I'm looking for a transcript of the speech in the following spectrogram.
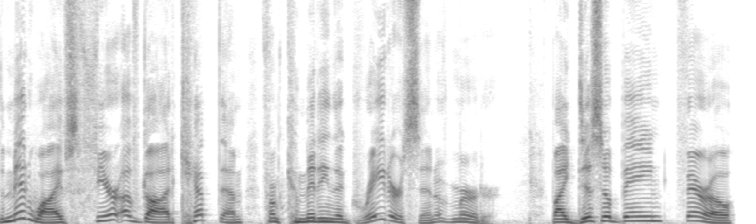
The midwives' fear of God kept them from committing the greater sin of murder. By disobeying Pharaoh,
